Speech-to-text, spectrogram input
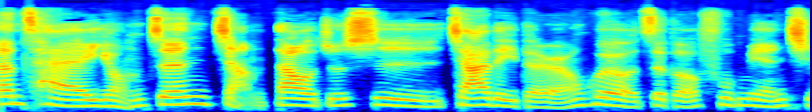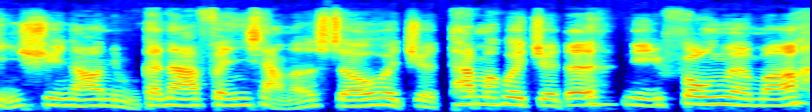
刚才永贞讲到，就是家里的人会有这个负面情绪，然后你们跟他分享的时候，会觉他们会觉得 你疯了吗？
